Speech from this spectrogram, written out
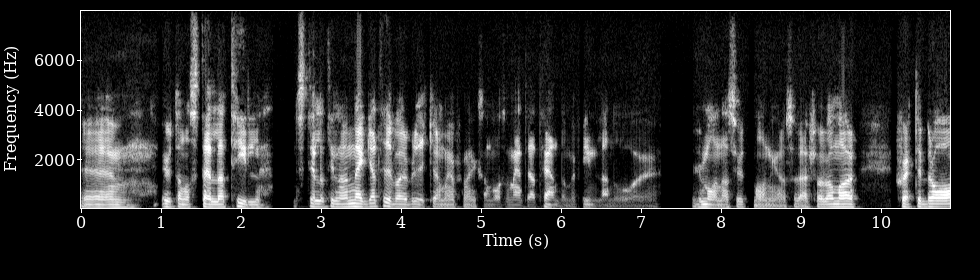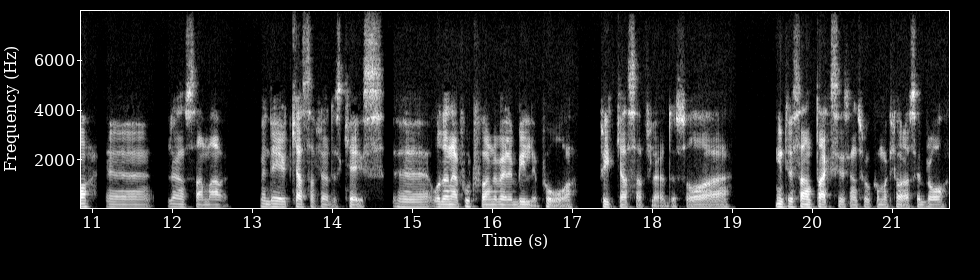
eh, utan att ställa till, ställa till några negativa rubriker om man jämför med liksom vad som hänt i Attendo med Finland och eh, Humanas utmaningar och så där. Så de har skött det bra, eh, lönsamma, men det är ju ett kassaflödescase eh, och den är fortfarande väldigt billig på fritt kassaflöde. Så eh, intressant aktie som jag tror kommer klara sig bra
